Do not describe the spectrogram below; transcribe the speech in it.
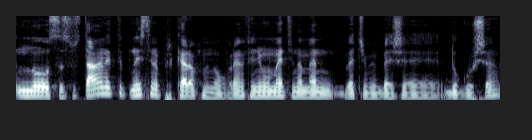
Но с останалите наистина прекарахме много време. В един момент и на мен вече ми беше до гуша.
